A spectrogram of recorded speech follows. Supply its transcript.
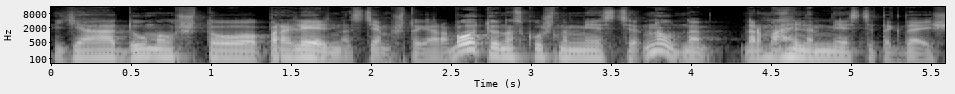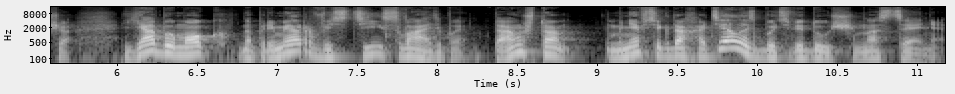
я думал, что параллельно с тем, что я работаю на скучном месте, ну, на нормальном месте тогда еще, я бы мог, например, вести свадьбы. Потому что мне всегда хотелось быть ведущим на сцене,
